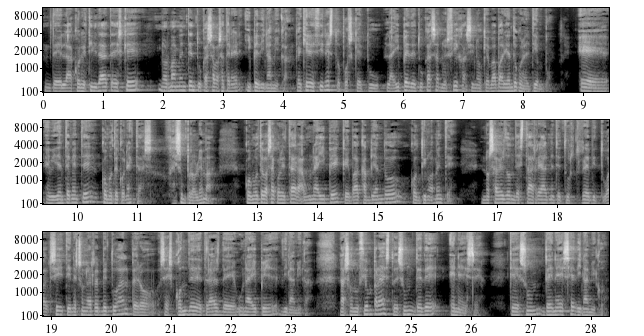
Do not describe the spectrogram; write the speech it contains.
la conectividad es que normalmente en tu casa vas a tener IP dinámica. ¿Qué quiere decir esto? Pues que la IP de tu casa no es fija, sino que va variando con el tiempo. Eh, evidentemente, ¿cómo te conectas? Es un problema. ¿Cómo te vas a conectar a una IP que va cambiando continuamente? No sabes dónde está realmente tu red virtual. Sí, tienes una red virtual, pero se esconde detrás de una IP dinámica. La solución para esto es un DDNS, que es un DNS dinámico.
